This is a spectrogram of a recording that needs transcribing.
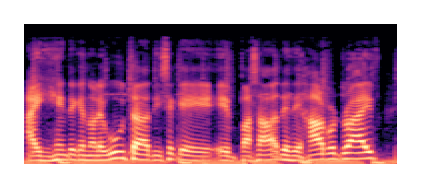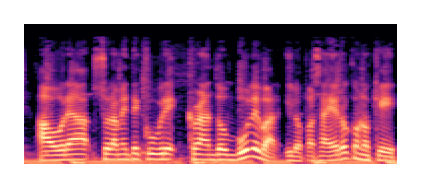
Hay gente que no le gusta, dice que eh, pasaba desde Harbor Drive, ahora solamente cubre Crandon Boulevard. Y los pasajeros con los que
